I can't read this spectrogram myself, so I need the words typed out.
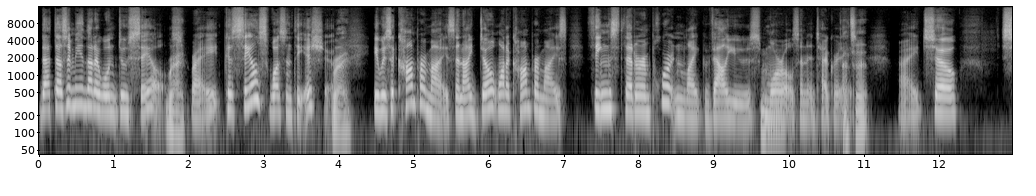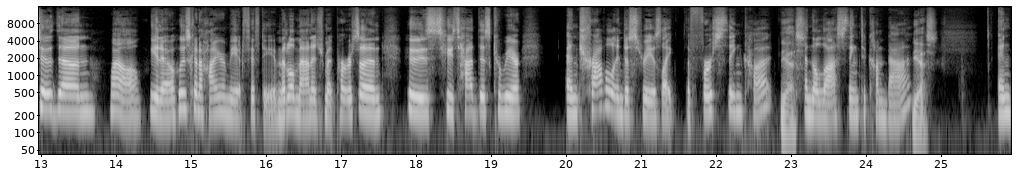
that doesn't mean that I won't do sales, Right. Right? Because sales wasn't the issue. Right. It was a compromise, and I don't want to compromise things that are important like values, Mhm. morals, and integrity That's it. right? So, so then, well, you know, who's going to hire me at fifty? A middle management person who's who's had this career, and travel industry is like the first thing cut Yes. and the last thing to come back, yes. and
